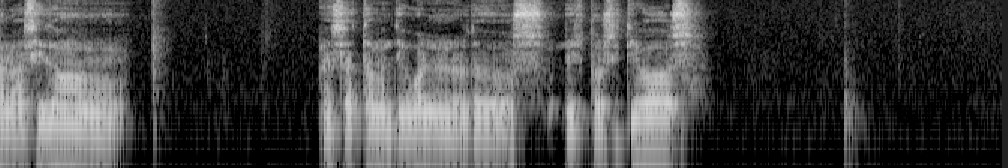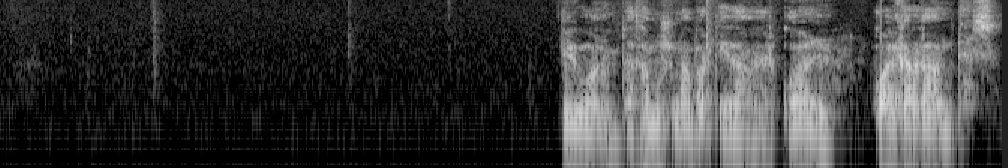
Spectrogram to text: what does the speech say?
No ha sido exactamente igual en los dos dispositivos. Y bueno, empezamos una partida a ver cuál, cuál carga antes.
